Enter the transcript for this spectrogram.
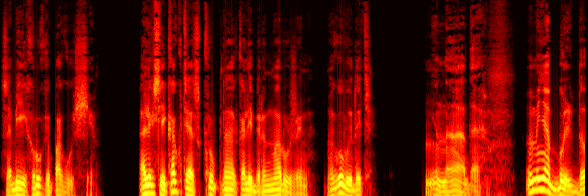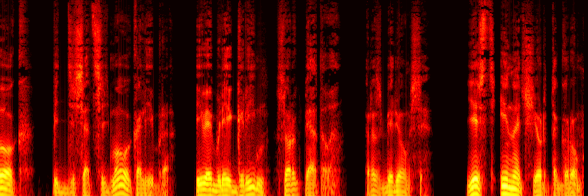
с обеих рук и погуще. Алексей, как у тебя с крупнокалиберным оружием? Могу выдать. Не надо. У меня бульдог 57-го калибра и Веблей Грим 45-го. Разберемся. Есть и на черта гром.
